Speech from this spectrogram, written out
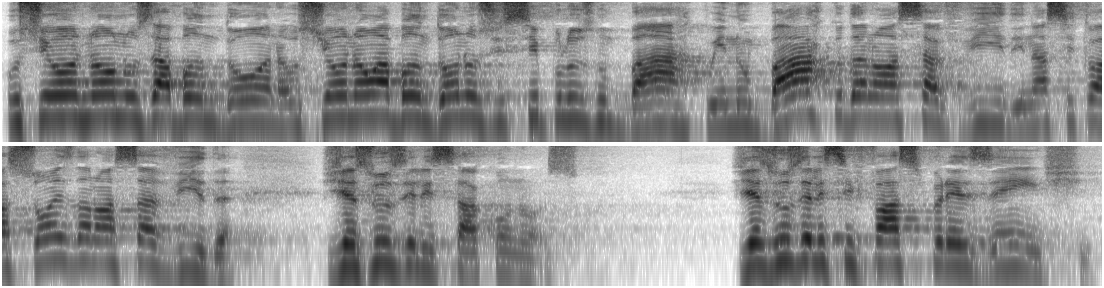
o Senhor não nos abandona, o Senhor não abandona os discípulos no barco, e no barco da nossa vida, e nas situações da nossa vida, Jesus ele está conosco. Jesus ele se faz presente,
